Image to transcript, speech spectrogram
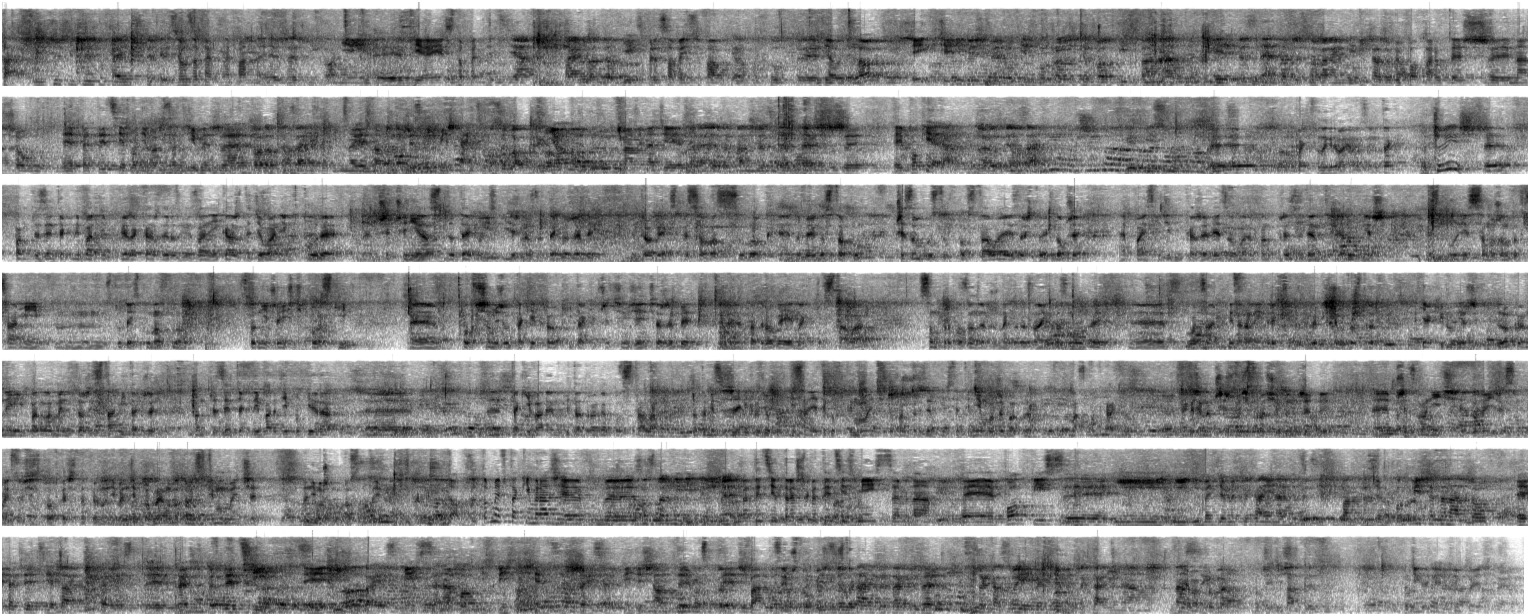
Tak, i przyszliśmy tutaj z petycją, zapewne pan e, rzecznik o niej e, wie. Jest to petycja tak drogi ekspresowej Suwałki Ochotów e, Białystok. I chcielibyśmy również poprosić o podpis pana prezydenta Czesława Rękiewicza, żeby poparł też naszą petycję, ponieważ sądzimy, że to rozwiązanie powinno jednoczyć wszystkich mieszkańców Suwałk regionu i mamy nadzieję, że, pan prezydent też popiera to rozwiązanie. E, Państwo nagrywają, rozumiem, tak? Oczywiście. E, Pan prezydent jak najbardziej popiera każde rozwiązanie i każde działanie, które e, przyczyni nas do tego i zbliży nas do tego, żeby droga ekspresowa z Suwok e, do Białegostoku przez Augustów powstała. Zresztą jak dobrze e, Państwo dziennikarze wiedzą, e, Pan prezydent również wspólnie z samorządowcami mm, tutaj z północno-wschodniej części Polski e, podsiążą takie kroki, takie przedsięwzięcia, żeby e, ta droga jednak powstała. Są prowadzone różnego rodzaju rozmowy e, z władzami Generalnej Dyrekcji Autostrad, jak i również lokalnymi parlamentarzystami, także pan prezydent jak najbardziej popiera e, e, taki wariant, by ta droga powstała. Natomiast jeżeli chodzi o podpisanie tego w tym momencie, to pan prezydent niestety nie może, bo ma spotkanie. Także na przyszłość prosiłbym, żeby e, przedzwonić, powiedzieć, że chcą Państwo się spotkać, na pewno nie będzie problemu, natomiast w tym momencie no nie może po prostu tutaj? Dobrze, to my w takim razie y, zostawilibyśmy petycję, treść petycji z miejscem na y, podpis y, i, i, i będziemy czekali na decyzję, czy pan prezydent podpisze tę naszą y, petycję. Tak, tutaj jest y, treść petycji i tutaj jest miejsce na podpis 5654 petycją. Także, także przekazuję i będziemy czekali na, na sygnał pan prezydent. Dziękujemy bardzo.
